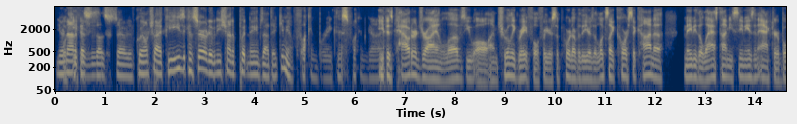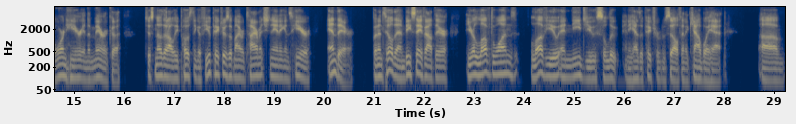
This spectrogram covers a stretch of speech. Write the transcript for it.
You're not a keep his- federal conservative. Quit. Don't try. He's a conservative, and he's trying to put names out there. Give me a fucking break. This fucking guy. keep his powder dry and loves you all. I'm truly grateful for your support over the years. It looks like Corsicana may be the last time you see me as an actor born here in America. Just know that I'll be posting a few pictures of my retirement shenanigans here and there. But until then, be safe out there. Your loved ones love you and need you. Salute. And he has a picture of himself in a cowboy hat. Um,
